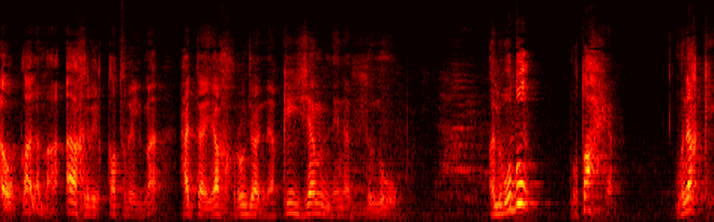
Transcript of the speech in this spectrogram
أو قال مع آخر قطر الماء حتى يخرج نقيا من الذنوب. الوضوء مطهر منقي.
